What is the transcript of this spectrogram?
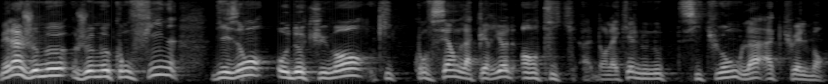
mais là je me, je me confine, disons, aux documents qui concernent la période antique dans laquelle nous nous situons là actuellement.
